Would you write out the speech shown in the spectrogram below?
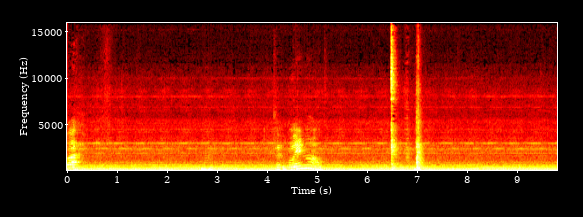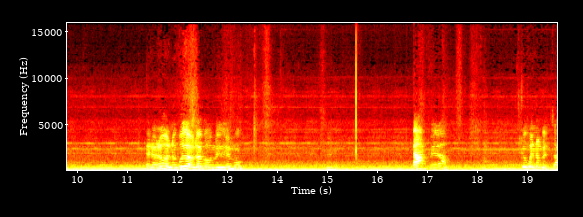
Ah. Mm. Qué bueno. Pero no, no puedo hablar porque me duermo. Ah, pero. Qué bueno que está.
